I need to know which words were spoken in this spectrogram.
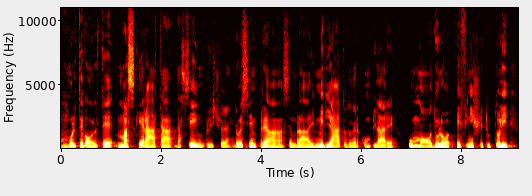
molte volte mascherata da semplice, dove sempre sembra immediato dover compilare un modulo e finisce tutto lì.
